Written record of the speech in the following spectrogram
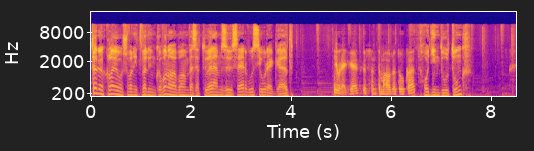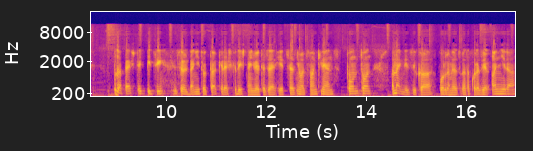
Török Lajos van itt velünk a vonalban, vezető elemző. Szervusz, jó reggelt! Jó reggelt, köszöntöm a hallgatókat! Hogy indultunk? Budapest egy pici zöldben nyitotta a kereskedést 45.789 ponton. Ha megnézzük a forgalmi adatokat, akkor azért annyira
